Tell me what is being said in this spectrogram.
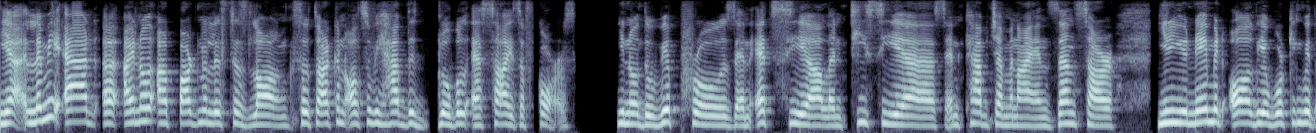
Yeah, let me add, uh, I know our partner list is long. So Tarkan, also we have the global SIs, of course. You know, the Wipros and HCL and TCS and Capgemini and Zensar, you, you name it all. We are working with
